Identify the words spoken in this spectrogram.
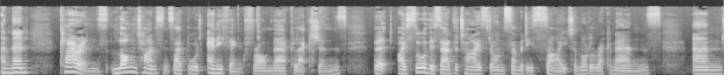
And then Clarins, long time since I bought anything from their collections, but I saw this advertised on somebody's site, a model recommends, and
